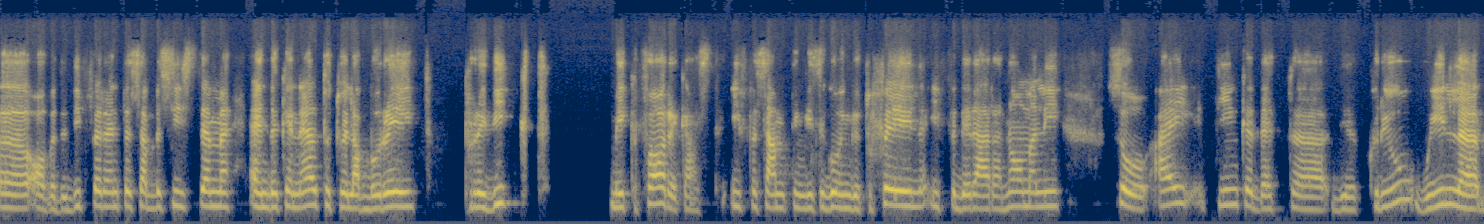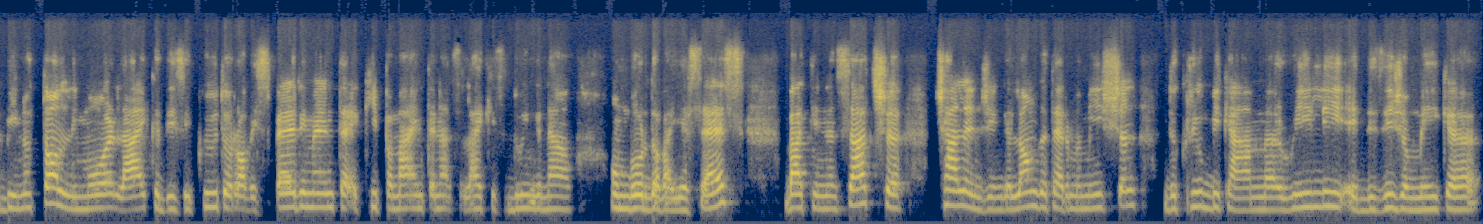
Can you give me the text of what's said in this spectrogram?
of the different subsystem and can help to elaborate, predict, make a forecast if something is going to fail, if there are anomaly. So I think that uh, the crew will uh, be not only more like the executor of experiment, keep maintenance like it's doing now on board of ISS, but in such a challenging long-term mission, the crew become really a decision maker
